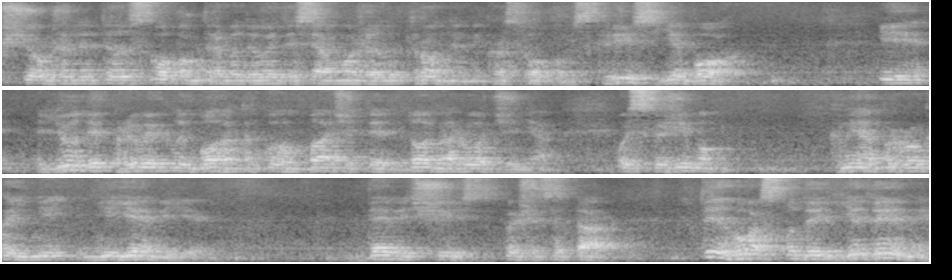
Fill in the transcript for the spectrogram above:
що вже не телескопом треба дивитися, а може електронним мікроскопом. Скрізь є Бог. І люди привикли Бога такого бачити до народження. Ось, скажімо, книга пророка Ніємії 9.6 пишеться так. Ти, Господи, єдиний,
